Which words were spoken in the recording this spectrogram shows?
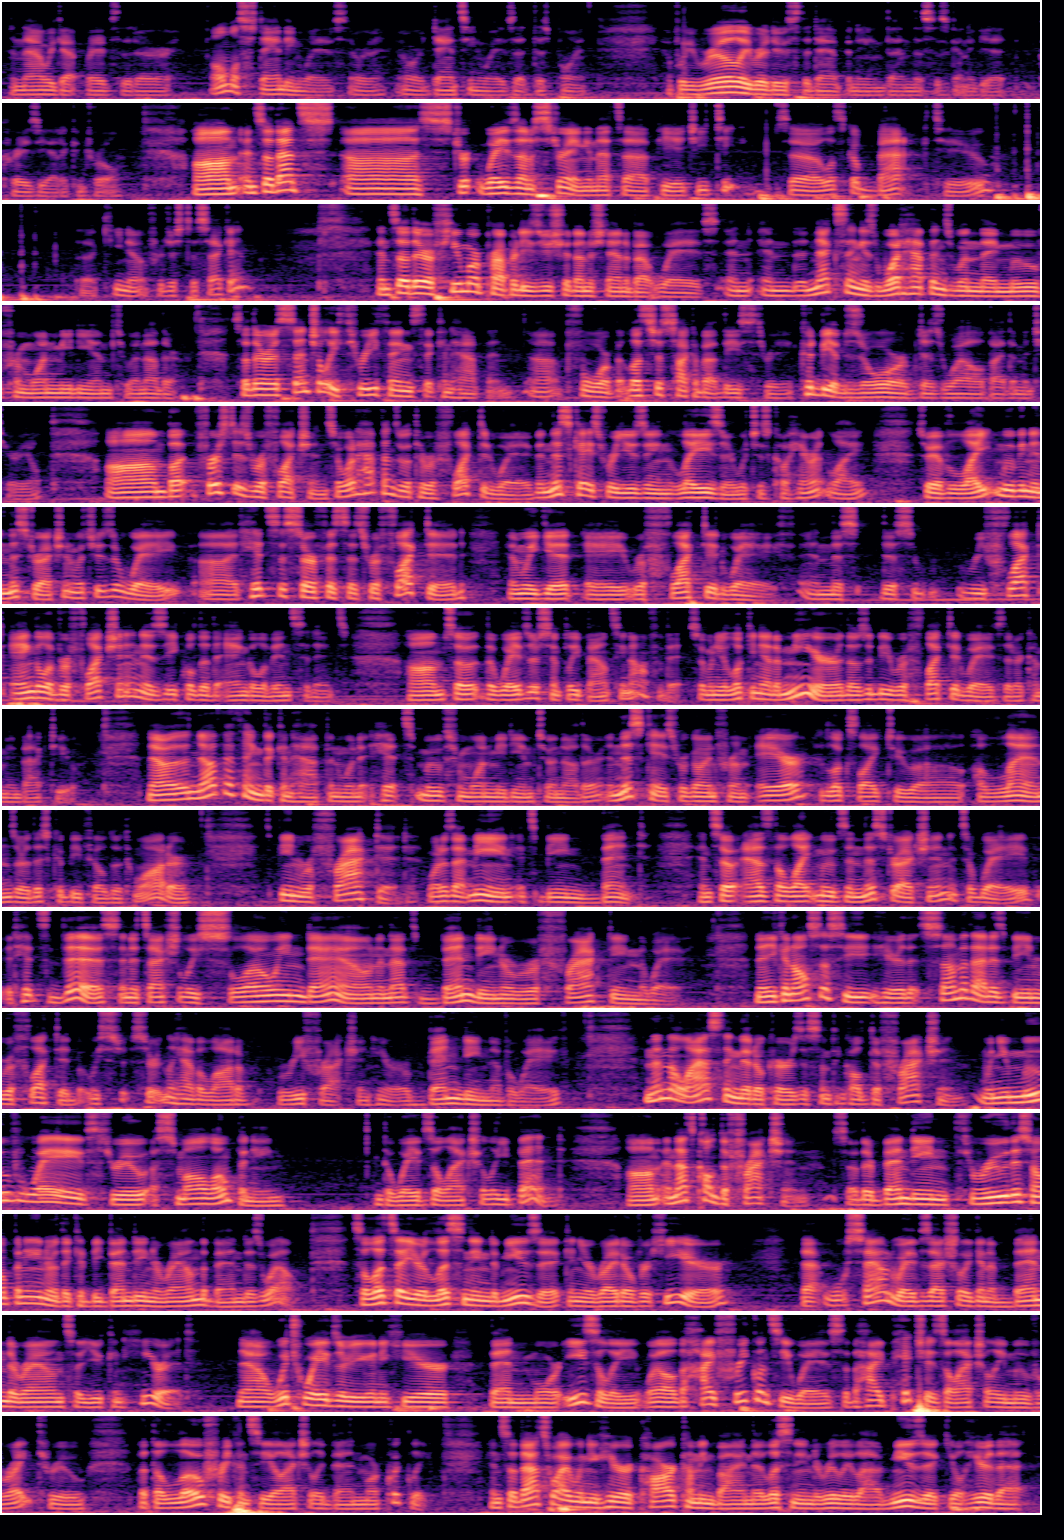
And now we got waves that are almost standing waves or, or dancing waves at this point. If we really reduce the dampening, then this is going to get crazy out of control. Um, and so that's uh, waves on a string, and that's a PHET. So let's go back to the keynote for just a second. And so there are a few more properties you should understand about waves. And, and the next thing is what happens when they move from one medium to another. So there are essentially three things that can happen. Uh, four, but let's just talk about these three. It could be absorbed as well by the material. Um, but first is reflection. So what happens with a reflected wave? In this case, we're using laser, which is coherent light. So we have light moving in this direction, which is a wave. Uh, it hits a surface that's reflected, and we get a reflected wave. And this, this reflect angle of reflection is equal to the angle of incidence. Um, so the waves are simply bouncing off of it. So when you're looking at a mirror, those would be reflected waves that are coming back to you. Now another thing that can happen when it hits, moves from one medium to another, in this case we're going from air, it looks like, to a, a lens, or this could be filled with water, it's being refracted. What does that mean? It's being bent. And so as the light moves in this direction, it's a wave, it hits this and it's actually slowing down and that's bending or refracting the wave. Now you can also see here that some of that is being reflected, but we certainly have a lot of refraction here, or bending of a wave. And then the last thing that occurs is something called diffraction. When you move waves through a small opening, the waves will actually bend. Um, and that's called diffraction. So they're bending through this opening or they could be bending around the bend as well. So let's say you're listening to music and you're right over here. That sound wave is actually going to bend around so you can hear it. Now, which waves are you going to hear bend more easily? Well, the high frequency waves, so the high pitches will actually move right through, but the low frequency will actually bend more quickly. And so that's why when you hear a car coming by and they're listening to really loud music, you'll hear that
